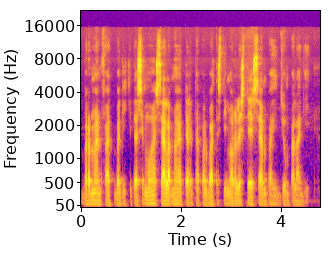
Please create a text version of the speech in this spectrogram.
bermanfaat bagi kita semua. Salam hangat dari tapal batas Timor Leste, sampai jumpa lagi.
